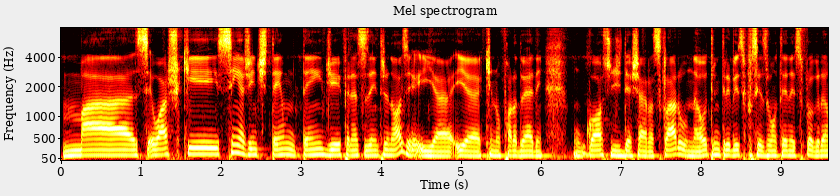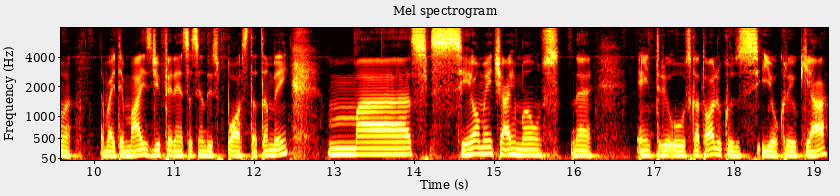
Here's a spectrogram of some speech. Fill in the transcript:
Mas eu acho que sim, a gente tem, tem diferenças entre nós e, e, aqui no Fora do Éden gosto de deixar elas claro. Na outra entrevista que vocês vão ter nesse programa vai ter mais diferença sendo exposta também. Mas se realmente há irmãos, né? Entre os católicos, e eu creio que há,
